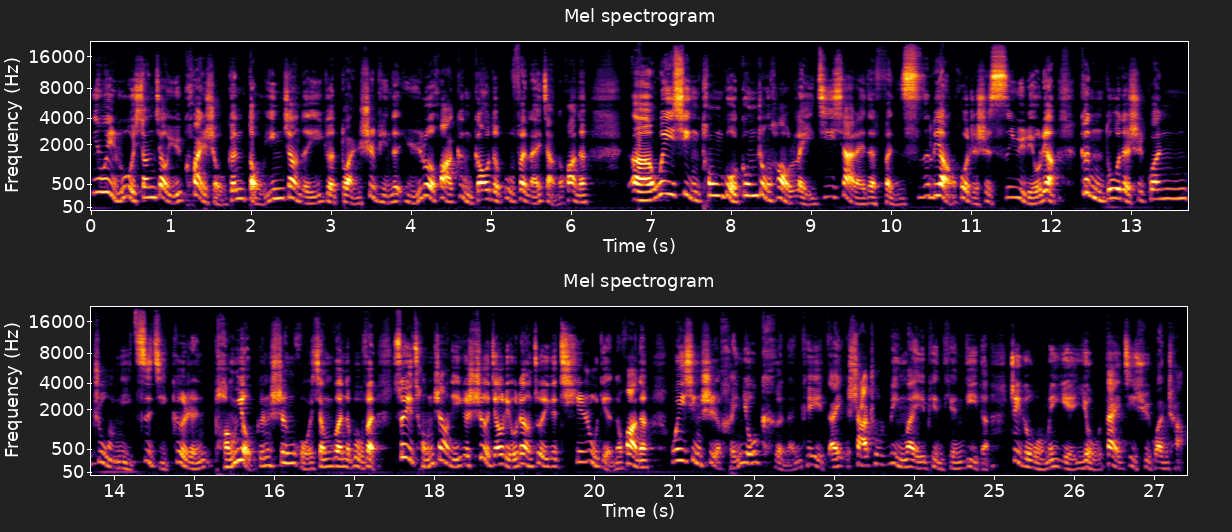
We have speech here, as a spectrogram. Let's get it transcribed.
因为如果相较于快手跟抖音这样的一个短视频的娱乐化更高的部分来讲的话呢。呃，微信通过公众号累积下来的粉丝量或者是私域流量，更多的是关注你自己个人、朋友跟生活相关的部分。所以从这样的一个社交流量做一个切入点的话呢，微信是很有可能可以哎杀出另外一片天地的。这个我们也有待继续观察。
